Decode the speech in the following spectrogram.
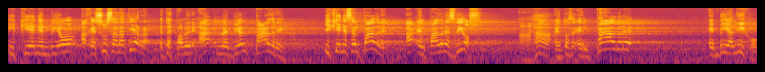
¿Y quién envió a Jesús a la tierra? Entonces Pablo dice, ah, lo envió el Padre. ¿Y quién es el Padre? Ah, el Padre es Dios. Ajá, entonces el Padre envía al Hijo.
